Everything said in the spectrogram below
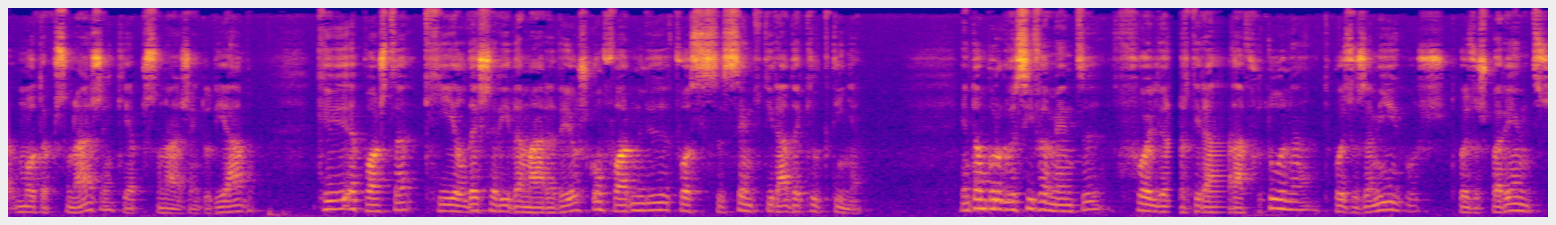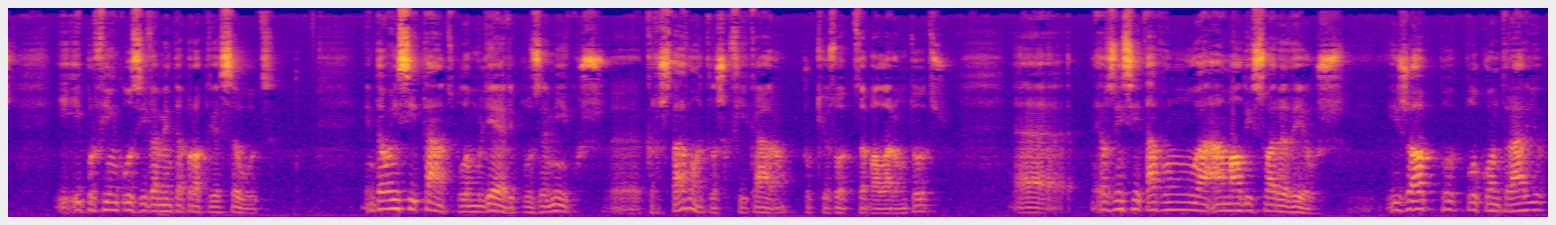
uma outra personagem, que é a personagem do diabo, que aposta que ele deixaria de amar a Deus conforme lhe fosse sendo tirado aquilo que tinha. Então, progressivamente, foi-lhe retirada a fortuna, depois os amigos, depois os parentes e, e, por fim, inclusivamente a própria saúde. Então, incitado pela mulher e pelos amigos uh, que restavam, aqueles que ficaram, porque os outros abalaram todos, uh, eles incitavam-no a amaldiçoar a Deus. E Jó, pelo contrário,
